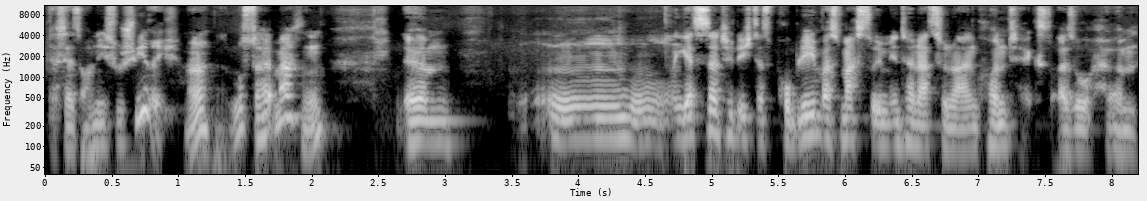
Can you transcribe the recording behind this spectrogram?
das ist jetzt auch nicht so schwierig. Ne? Das musst du halt machen. Ähm, äh, jetzt natürlich das Problem, was machst du im internationalen Kontext? Also ähm,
